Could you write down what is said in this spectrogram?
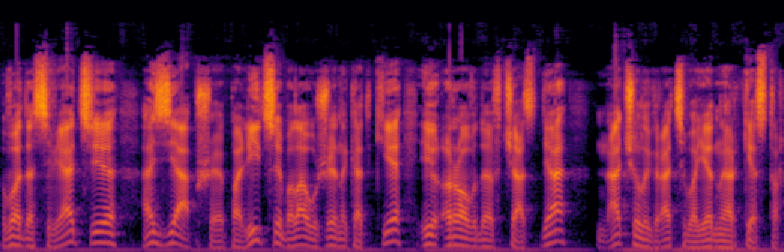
водосвятия озябшая полиция была уже на катке и ровно в час дня начал играть военный оркестр.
